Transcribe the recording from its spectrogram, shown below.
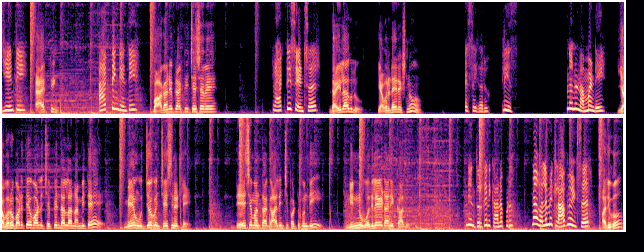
ఏంటి? యాక్టింగ్. యాక్టింగ్ ఏంటి? బాగానే ప్రాక్టీస్ చేశావే. ప్రాక్టీస్ ఏంటి సార్? డైలాగులు. ఎవరి డైరెక్షను? ఎస్ఐ గారు ప్లీజ్. నన్ను నమ్మండి. ఎవరు పడితే వాళ్ళు చెప్పిందల్లా నమ్మితే మేం ఉద్యోగం చేసినట్లే. దేశమంతా గాలించి పట్టుకుంది నిన్ను వదిలేయడానికి కాదు. నేను దుర్గని కానప్పుడు నా వల్ల మీకు లాభం ఏంటి సార్? అదిగో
